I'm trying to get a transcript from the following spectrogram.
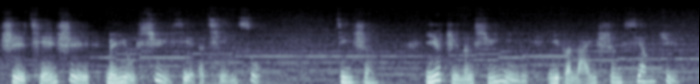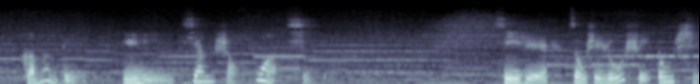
是前世没有续写的情愫，今生也只能许你一个来生相聚和梦里。与你相守默契，昔日总是如水东逝，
